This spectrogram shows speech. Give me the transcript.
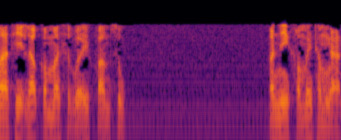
มาธิแล้วก็มาเสวยความสุข อันนี้เขาไม่ทำงาน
